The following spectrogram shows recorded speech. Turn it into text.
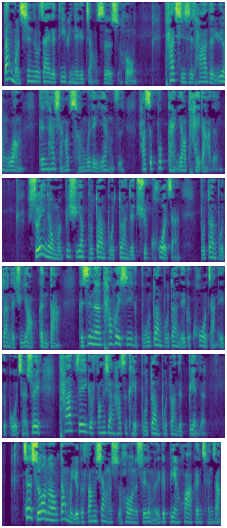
当我们陷入在一个低频的一个角色的时候，他其实他的愿望。跟他想要成为的样子，他是不敢要太大的，所以呢，我们必须要不断不断的去扩展，不断不断的去要更大。可是呢，它会是一个不断不断的一个扩展的一个过程，所以它这个方向它是可以不断不断的变的。这时候呢，当我们有一个方向的时候呢，随着我们的一个变化跟成长，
